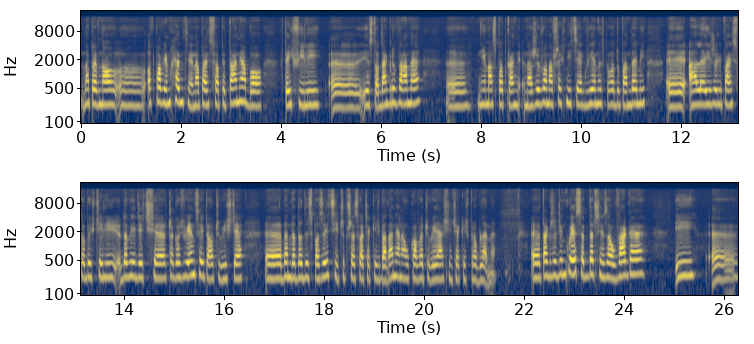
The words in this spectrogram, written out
Na pewno odpowiem chętnie na Państwa pytania, bo w tej chwili jest to nagrywane. Nie ma spotkań na żywo na Wszechnicy, jak wiemy, z powodu pandemii, ale jeżeli Państwo by chcieli dowiedzieć się czegoś więcej, to oczywiście będę do dyspozycji, czy przesłać jakieś badania naukowe, czy wyjaśnić jakieś problemy. E, Także dziękuję serdecznie za uwagę i e,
